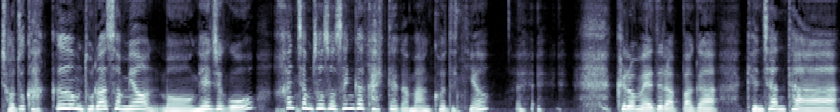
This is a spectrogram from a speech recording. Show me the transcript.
저도 가끔 돌아서면 멍해지고 한참 서서 생각할 때가 많거든요. 그럼 애들 아빠가 괜찮다.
